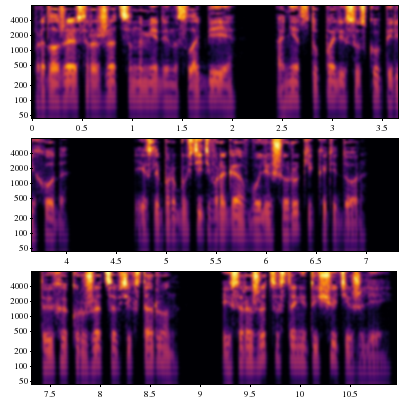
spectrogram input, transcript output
Продолжая сражаться, но медленно слабее, они отступали с узкого перехода. Если пропустить врага в более широкий коридор, то их окружат со всех сторон, и сражаться станет еще тяжелее.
